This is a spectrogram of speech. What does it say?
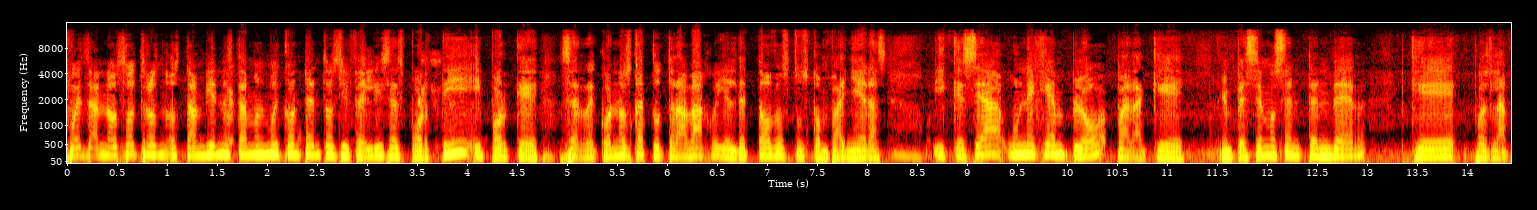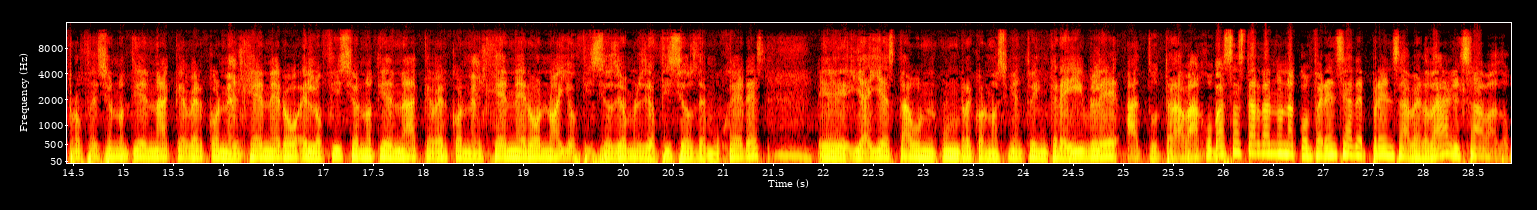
Pues a nosotros nos también estamos muy contentos y felices por ti y porque se reconozca tu trabajo y el de todos tus compañeras y que sea un ejemplo para que empecemos a entender que pues la profesión no tiene nada que ver con el género, el oficio no tiene nada que ver con el género, no hay oficios de hombres y oficios de mujeres. Eh, y ahí está un, un, reconocimiento increíble a tu trabajo. Vas a estar dando una conferencia de prensa, ¿verdad? El sábado.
